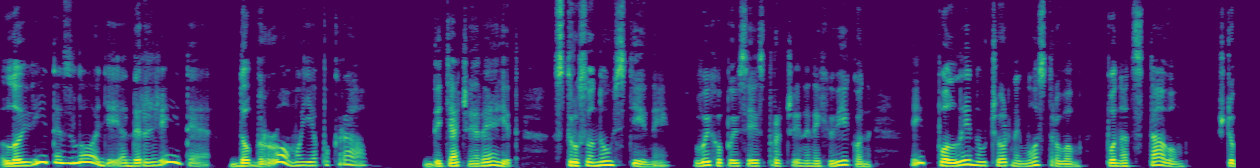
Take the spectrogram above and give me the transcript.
ловіте злодія, держите, добро моє покрав. Дитячий регіт струсонув стіни, вихопився із прочинених вікон і полинув Чорним островом понад ставом, щоб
